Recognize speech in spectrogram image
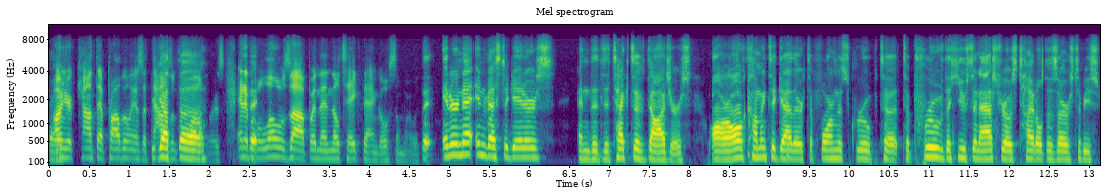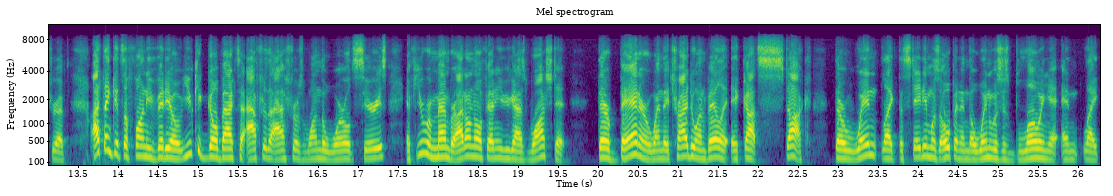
on your account that probably only has a thousand the- followers, and it the- blows up, and then they'll take that and go somewhere with it. the internet investigators and the detective Dodgers are all coming together to form this group to to prove the Houston Astros title deserves to be stripped. I think it's a funny video. You could go back to after the Astros won the World Series. If you remember, I don't know if any of you guys watched it. Their banner when they tried to unveil it, it got stuck. Their wind, like the stadium was open and the wind was just blowing it, and like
